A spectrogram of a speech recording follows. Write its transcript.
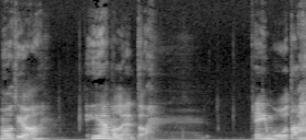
mut joo, hieno lento. Ei muuta.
